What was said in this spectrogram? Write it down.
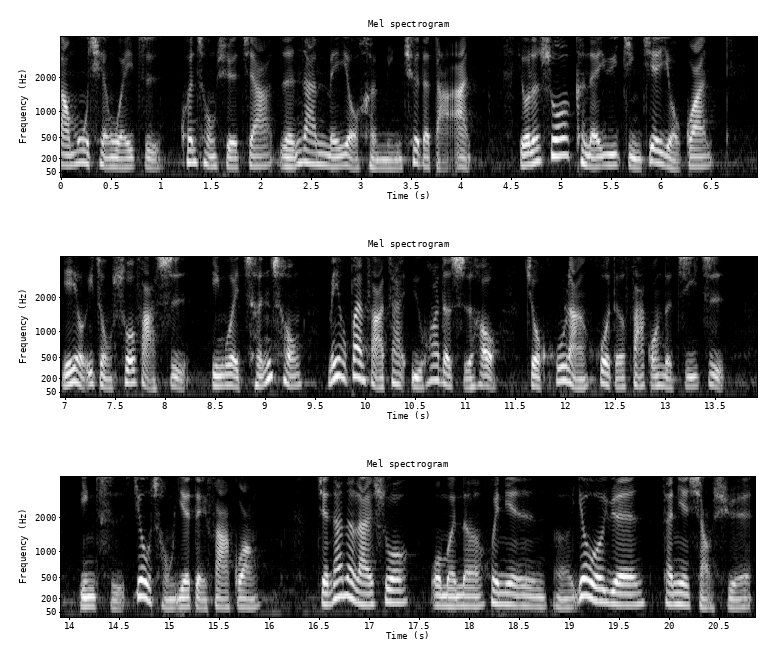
到目前为止，昆虫学家仍然没有很明确的答案。有人说可能与警戒有关，也有一种说法是因为成虫没有办法在羽化的时候就忽然获得发光的机制，因此幼虫也得发光。简单的来说，我们呢会念呃幼儿园，再念小学，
